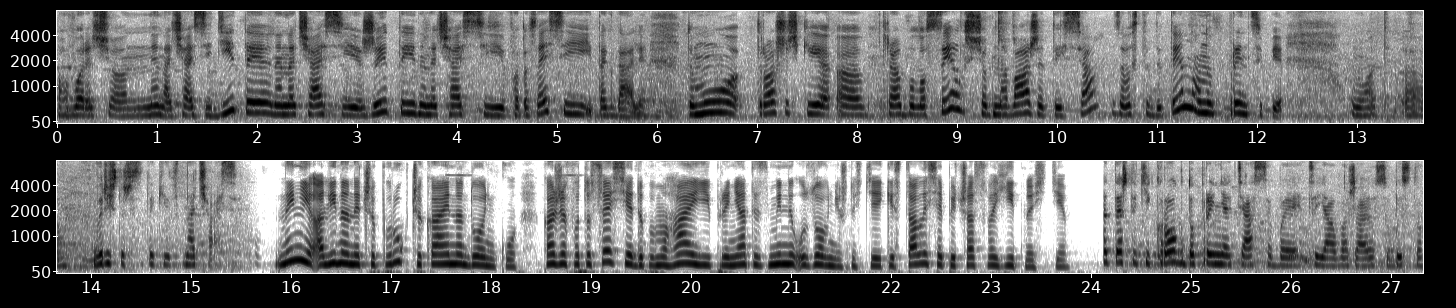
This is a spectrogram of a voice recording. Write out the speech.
говорять, що не на часі діти, не на часі жити, не на часі фотосесії і так далі. Тому трошечки е, треба було сил, щоб наважитися завести дитину. Ну, в принципі, от, е, вирішити, що все таки на часі. Нині Аліна Нечепорук чекає на доньку. Каже, фотосесія допомагає їй прийняти зміни у зовнішності, які сталися під час вагітності. Теж такий крок до прийняття себе. Це я вважаю особисто.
